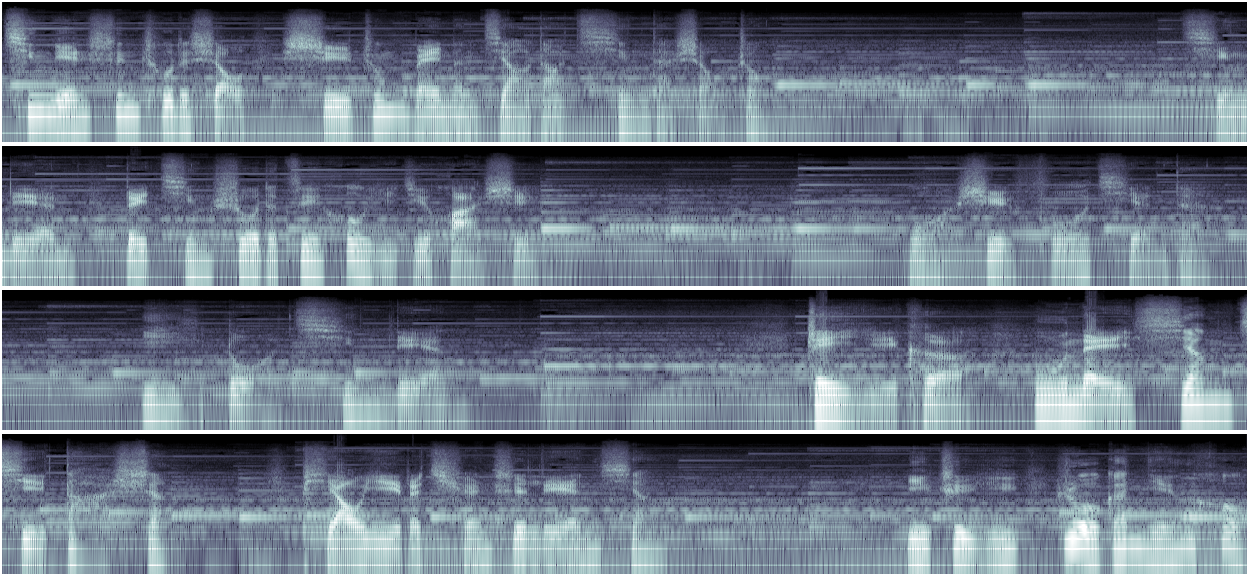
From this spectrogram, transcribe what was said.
青莲伸出的手始终没能交到青的手中。青莲对青说的最后一句话是：“我是佛前的一朵青莲。”这一刻，屋内香气大盛，飘溢的全是莲香，以至于若干年后，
